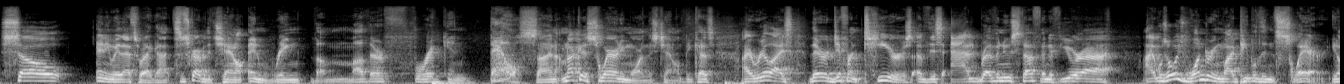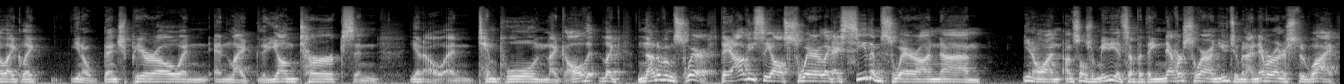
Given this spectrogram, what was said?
So Anyway, that's what I got. Subscribe to the channel and ring the mother freaking bell, son. I'm not going to swear anymore on this channel because I realize there are different tiers of this ad revenue stuff. And if you're, uh, I was always wondering why people didn't swear. You know, like like you know Ben Shapiro and and like the Young Turks and you know and Tim Pool and like all that. Like none of them swear. They obviously all swear. Like I see them swear on. Um, you know, on, on social media and stuff, but they never swear on YouTube, and I never understood why.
